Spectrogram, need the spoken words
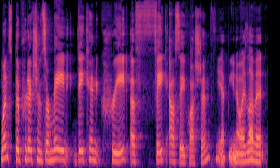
once the predictions are made, they can create a fake essay question Yep. You know, I love it.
